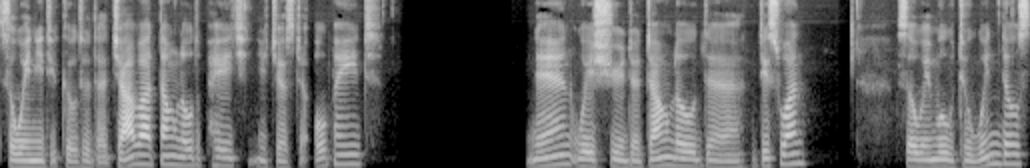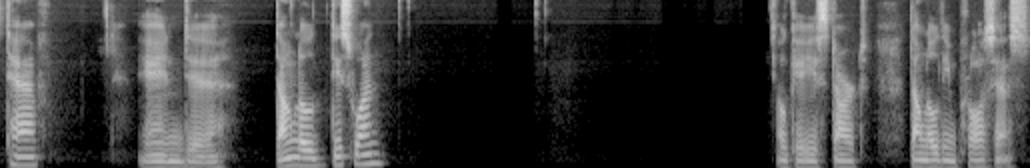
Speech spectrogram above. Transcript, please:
So we need to go to the Java download page. You just open it. Then we should download uh, this one. So we move to Windows tab and uh, download this one okay start downloading process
